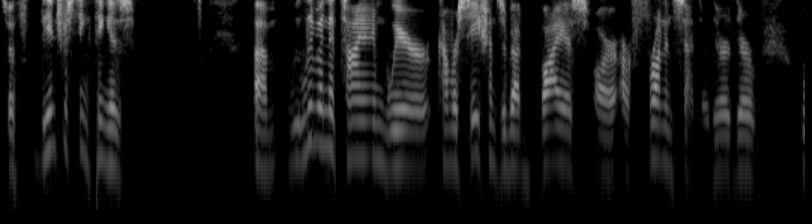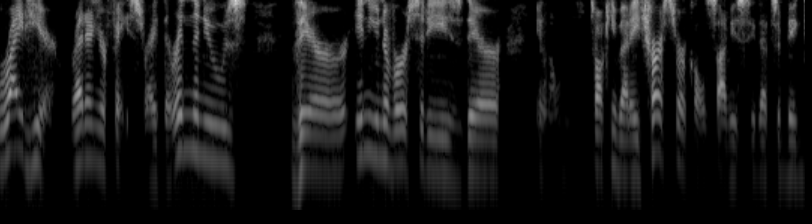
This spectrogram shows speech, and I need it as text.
so the interesting thing is um, we live in a time where conversations about bias are, are front and center. They're they're right here, right in your face, right? They're in the news. They're in universities. They're you know talking about HR circles. Obviously, that's a big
